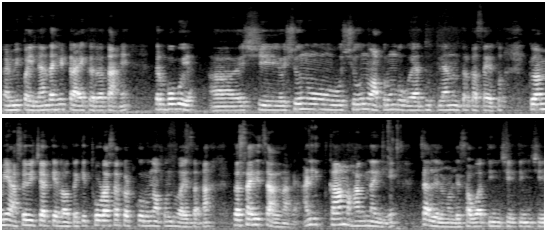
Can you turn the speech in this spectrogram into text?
कारण मी पहिल्यांदा हे ट्राय करत आहे. तर बघूया. शि शिवून शिवून वापरून बघूया धुतल्यानंतर कसा येतो. किंवा मी असा विचार केला होता की थोडासा कट करून आपण धुवायचा का तसाही चालणार आहे. आणि इतका महाग नाही आहे चालेल म्हणले सव्वा तीनशे तीनशे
